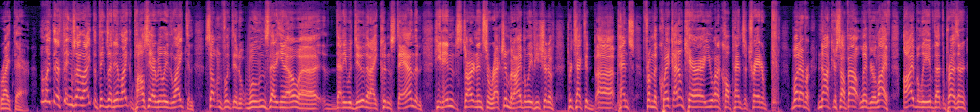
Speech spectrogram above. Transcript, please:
right there. I'm like, there are things I liked, the things I didn't like, the policy I really liked, and self-inflicted wounds that you know uh, that he would do that I couldn't stand. And he didn't start an insurrection, but I believe he should have protected uh, Pence from the quick. I don't care. You want to call Pence a traitor? whatever. Knock yourself out. Live your life. I believe that the president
